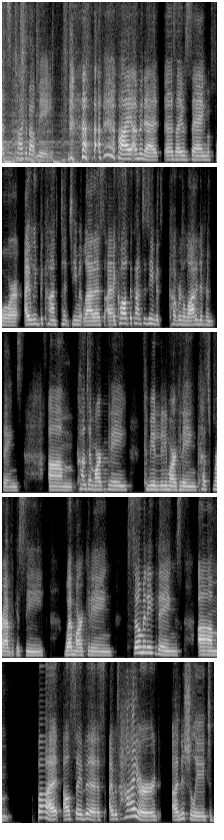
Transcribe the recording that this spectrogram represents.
let's talk about me. Hi, I'm Annette. As I was saying before, I lead the content team at Lattice. I call it the content team. It covers a lot of different things um, content marketing, community marketing, customer advocacy, web marketing, so many things. Um, but I'll say this I was hired initially to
